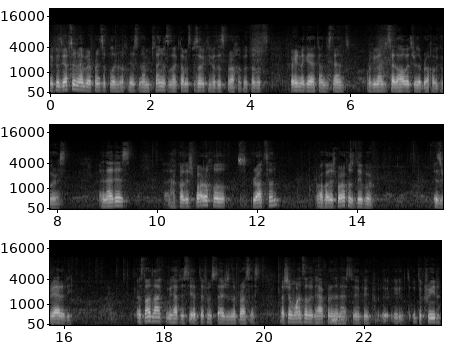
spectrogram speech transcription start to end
Because you have to remember a principle in Ruchnis, and I'm saying this as specifically for this bracha because it's very negate to understand what we're going to say the whole way through the bracha of Gvuras. And that is, HaKadosh Baruch Hu's Ratzon, or HaKadosh Baruch Hu's Dibur, is reality. It's not like we have to see at different stages in the process. Hashem wants something to happen and then has to be decreed,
